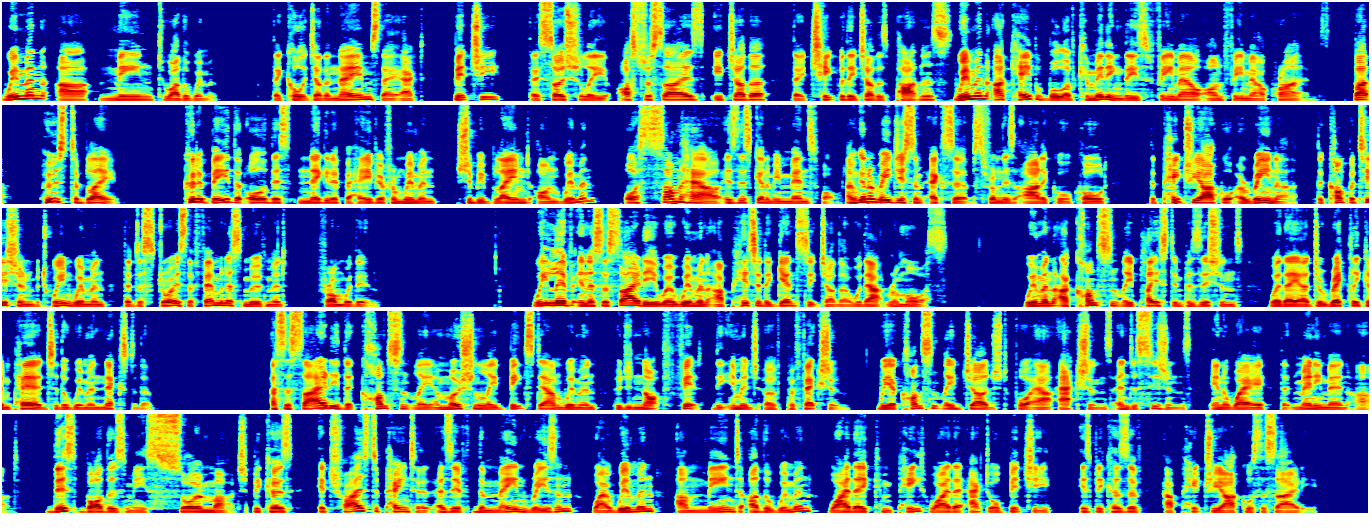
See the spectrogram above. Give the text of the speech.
Women are mean to other women. They call each other names, they act bitchy, they socially ostracize each other, they cheat with each other's partners. Women are capable of committing these female on female crimes. But who's to blame? Could it be that all of this negative behavior from women should be blamed on women? Or somehow is this going to be men's fault? I'm going to read you some excerpts from this article called The Patriarchal Arena The Competition Between Women That Destroys the Feminist Movement from Within. We live in a society where women are pitted against each other without remorse. Women are constantly placed in positions where they are directly compared to the women next to them. A society that constantly emotionally beats down women who do not fit the image of perfection. We are constantly judged for our actions and decisions in a way that many men aren't. This bothers me so much because it tries to paint it as if the main reason why women are mean to other women, why they compete, why they act all bitchy, is because of our patriarchal society.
